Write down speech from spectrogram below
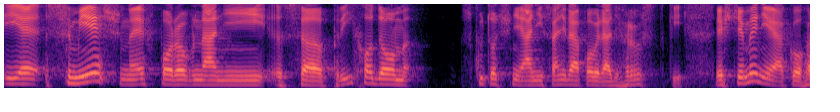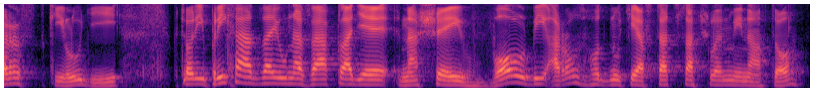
je smiešné v porovnaní s príchodom skutočne ani sa nedá povedať hrstky. Ešte menej ako hrstky ľudí, ktorí prichádzajú na základe našej voľby a rozhodnutia stať sa členmi NATO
